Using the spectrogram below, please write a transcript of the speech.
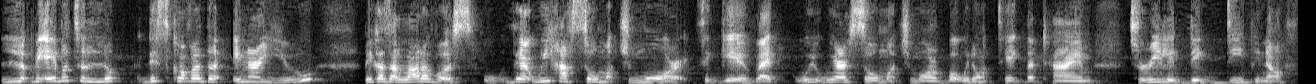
look, be able to look, discover the inner you, because a lot of us there we have so much more to give. Like we, we are so much more, but we don't take the time to really dig deep enough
